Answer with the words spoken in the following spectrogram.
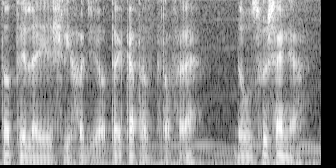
To tyle, jeśli chodzi o tę katastrofę. Do usłyszenia.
